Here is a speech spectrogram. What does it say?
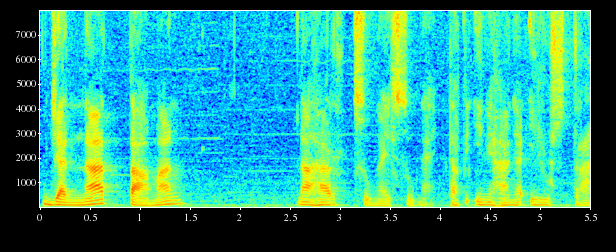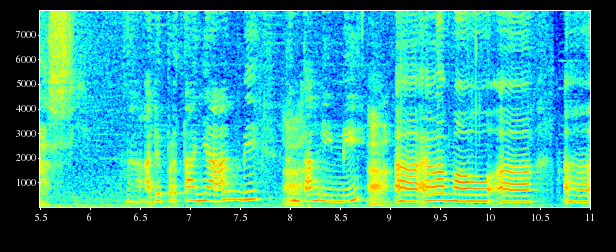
jannat, taman, nahar, sungai-sungai. Tapi ini hanya ilustrasi. Nah, ada pertanyaan bi ah. tentang ini. Ah. Uh, Ella mau uh, uh,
